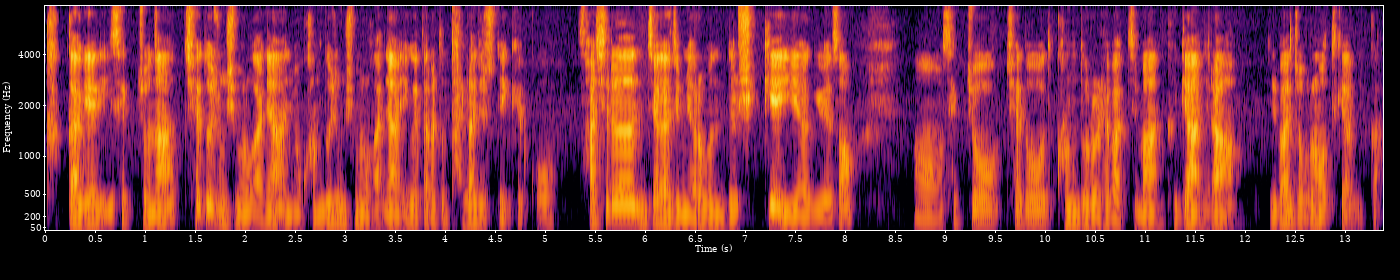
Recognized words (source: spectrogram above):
각각의 이 색조나 채도 중심으로 가냐 아니면 광도 중심으로 가냐 이거에 따라 또 달라질 수도 있겠고 사실은 제가 지금 여러분들 쉽게 이해하기 위해서 어, 색조, 채도, 광도를 해봤지만 그게 아니라 일반적으로는 어떻게 합니까?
